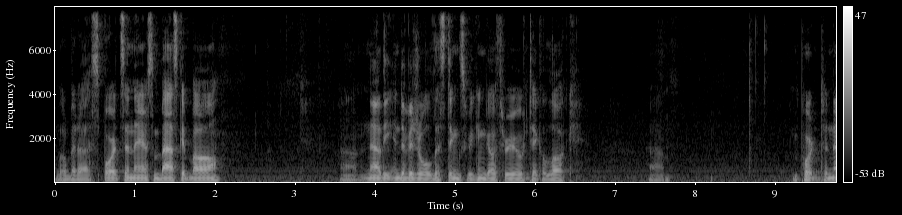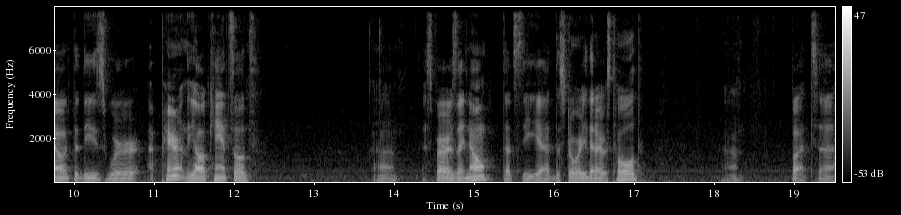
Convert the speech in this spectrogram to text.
a little bit of sports in there, some basketball. Um, now the individual listings we can go through, take a look. Um, important to note that these were apparently all canceled. Uh, as far as I know, that's the uh, the story that I was told. Um, but uh,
